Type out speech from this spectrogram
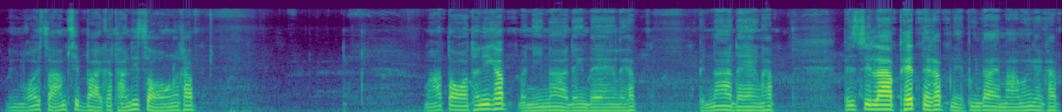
130 บาทกระถางที่สองนะครับ มาต่อท่านี้ครับ อันนี้หน้าแดงๆเลยครับ เป็นหน้าแดงนะครับ เป็นศิลาเพชรนะครับเนี่ยเพิ่งได้มาเหมือนกันครับ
